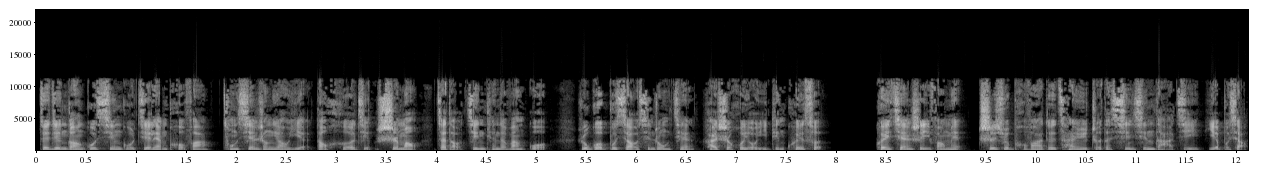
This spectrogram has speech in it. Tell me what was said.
最近港股新股接连破发，从先生药业到合景世茂，再到今天的万国。如果不小心中签，还是会有一定亏损。亏钱是一方面，持续破发对参与者的信心打击也不小。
